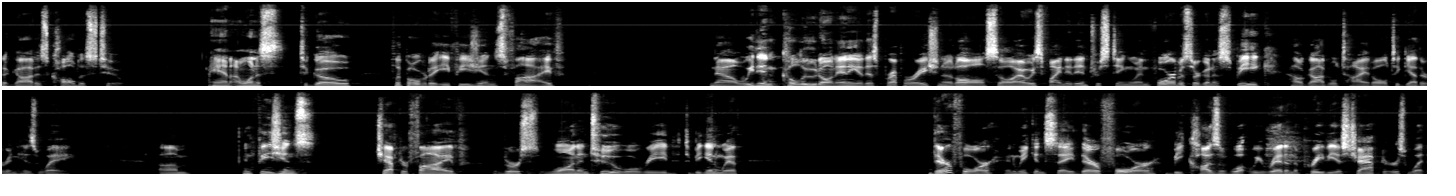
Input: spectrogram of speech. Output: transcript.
that God has called us to. And I want us to go flip over to Ephesians 5. Now, we didn't collude on any of this preparation at all, so I always find it interesting when four of us are going to speak, how God will tie it all together in His way. Um, Ephesians chapter 5, verse 1 and 2, we'll read to begin with. Therefore, and we can say, therefore, because of what we read in the previous chapters, what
